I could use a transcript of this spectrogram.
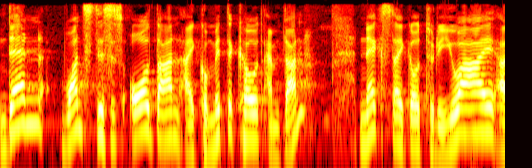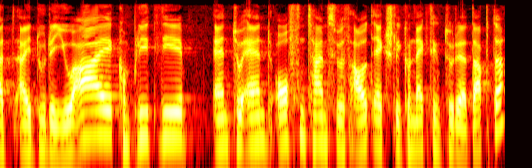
then once this is all done, I commit the code. I'm done. Next, I go to the UI. I, I do the UI completely end to end, oftentimes without actually connecting to the adapter.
